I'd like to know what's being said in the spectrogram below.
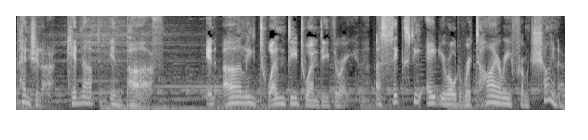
Pensioner kidnapped in Perth in early 2023, a 68 year old retiree from China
